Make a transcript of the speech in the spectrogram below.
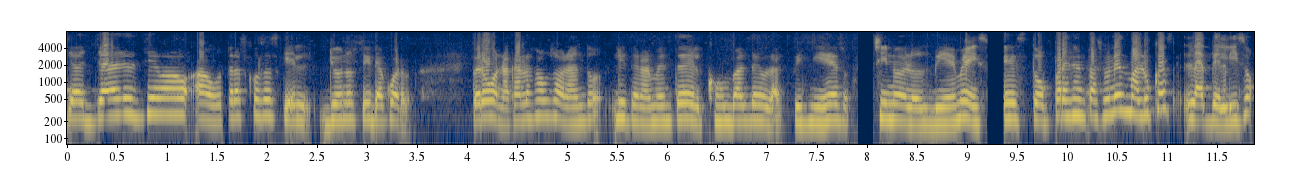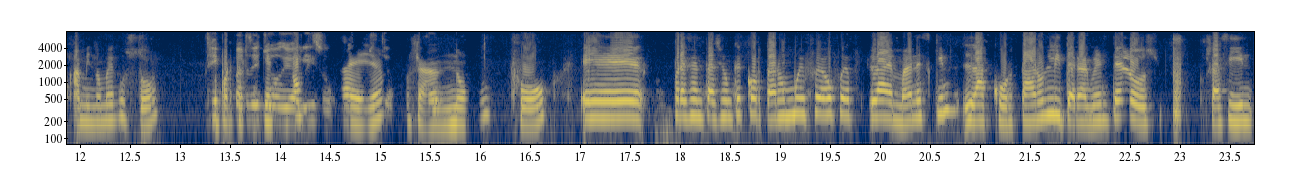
ya, ya es llevado a otras cosas que yo no estoy de acuerdo. Pero bueno, acá no estamos hablando literalmente del comeback de Blackpink ni eso, sino de los VMAs. Esto, presentaciones malucas, las de Lizo, a mí no me gustó. Sí, porque yo odio a Lizo. A ella, o sea, no, fue. Eh, presentación que cortaron muy feo fue la de Maneskin, la cortaron literalmente los, o sea, si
